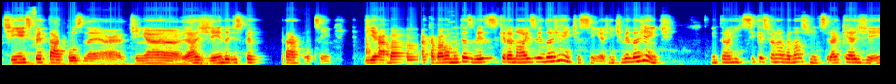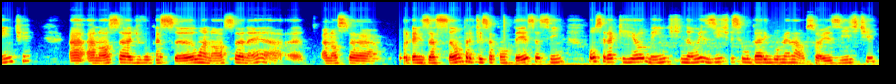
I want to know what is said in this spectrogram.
tinha espetáculos, né? Tinha agenda de espetáculos, assim. E acabava, acabava muitas vezes que era nós vendo a gente, assim, a gente vendo a gente. Então a gente se questionava, nossa, gente, será que é a gente, a, a nossa divulgação, a nossa, né, a, a nossa organização para que isso aconteça, assim, ou será que realmente não existe esse lugar em Blumenau, só existe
